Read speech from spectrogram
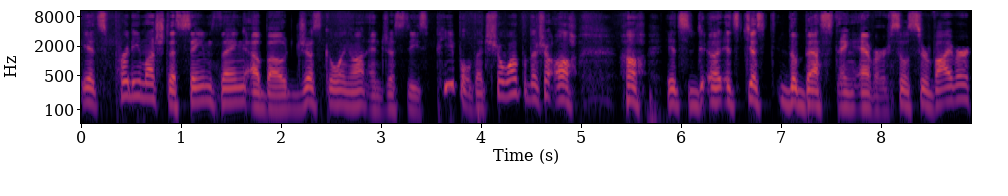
it's pretty much the same thing about just going on and just these people that show up at the show. Oh, oh it's uh, it's just the best thing ever. So, Survivor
